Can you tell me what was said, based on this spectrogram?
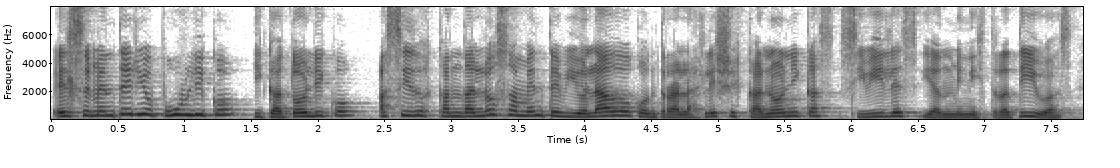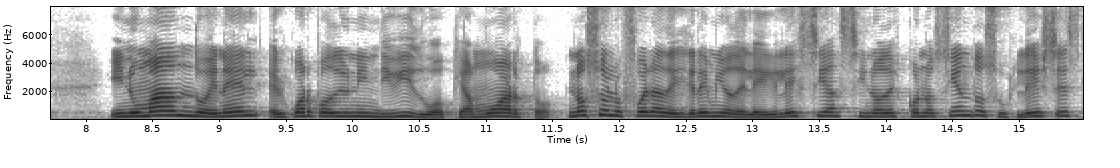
el cementerio público y católico ha sido escandalosamente violado contra las leyes canónicas, civiles y administrativas, inhumando en él el cuerpo de un individuo que ha muerto no solo fuera del gremio de la Iglesia, sino desconociendo sus leyes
